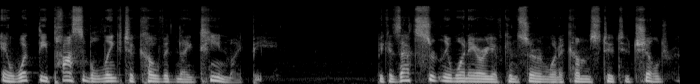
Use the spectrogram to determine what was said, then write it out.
and what the possible link to COVID 19 might be. Because that's certainly one area of concern when it comes to, to children.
